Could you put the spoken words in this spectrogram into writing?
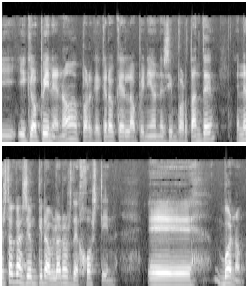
y, que opine, ¿no? Porque creo que la opinión es importante. En esta ocasión quiero hablaros de hosting. Eh, bueno,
